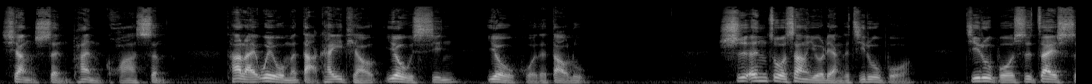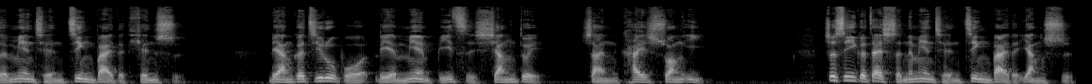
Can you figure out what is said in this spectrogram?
向审判夸胜，他来为我们打开一条又新又活的道路。施恩座上有两个基路伯，基路伯是在神面前敬拜的天使。两个基路伯脸面彼此相对。展开双翼，这是一个在神的面前敬拜的样式，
